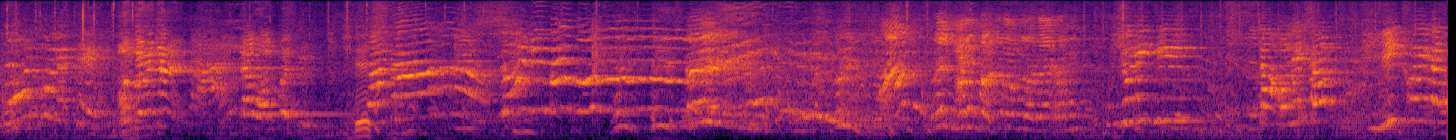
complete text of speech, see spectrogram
ফোন করেছে বন্ধ হয়েছে যাও অল্প একটু দাদা শনি বাবু এই নাই বাজে আমরা দেখাবো শুনেছি তাহলে সব ঠিক হয়ে গেল।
